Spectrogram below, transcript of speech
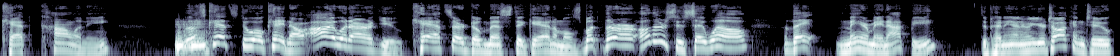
cat colony. Mm-hmm. Those cats do okay. Now, I would argue cats are domestic animals, but there are others who say, well, they may or may not be, depending on who you're talking to,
